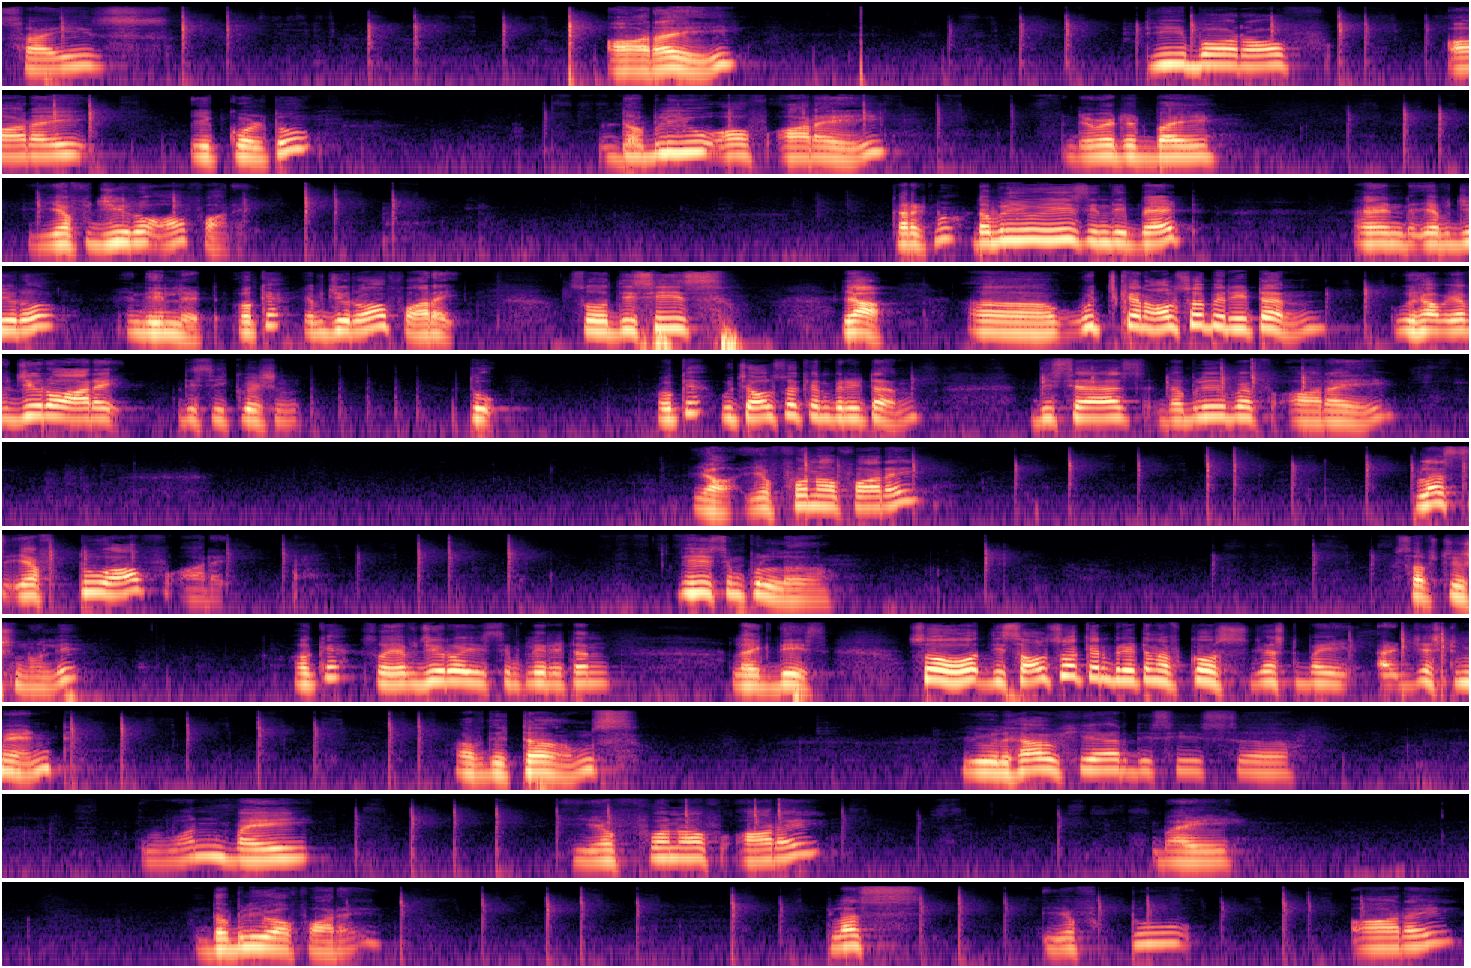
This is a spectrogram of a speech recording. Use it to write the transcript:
size r i T bar of R i equal to W of R i divided by F 0 of R i. Correct? No? W is in the bed and F 0 in the inlet. Okay? F 0 of R i. So, this is yeah, uh, which can also be written we have F 0 R i this equation 2 okay, which also can be written this as W f R i yeah F 1 of R i plus F 2 of R i. This is simple uh, substitution only. Okay. So, F 0 is simply written like this. So, this also can be written of course, just by adjustment of the terms. You will have here this is uh, 1 by f 1 of r i by w of r i plus f 2 r i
